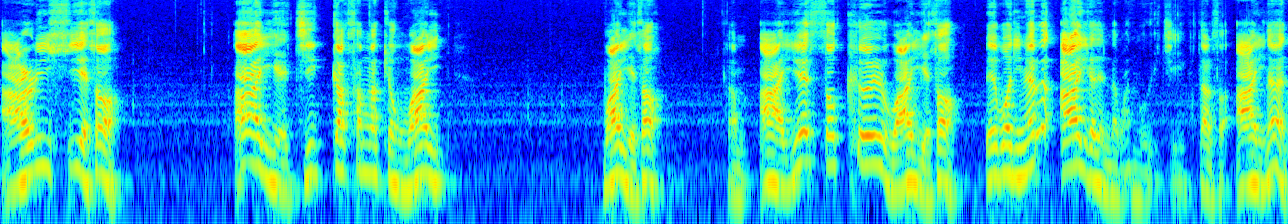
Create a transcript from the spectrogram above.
REC에서 i의 직각 삼각형 y y에서 그럼 i의 서클 y에서 빼버리면 i가 된다고 하는 거겠지. 따라서 i는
